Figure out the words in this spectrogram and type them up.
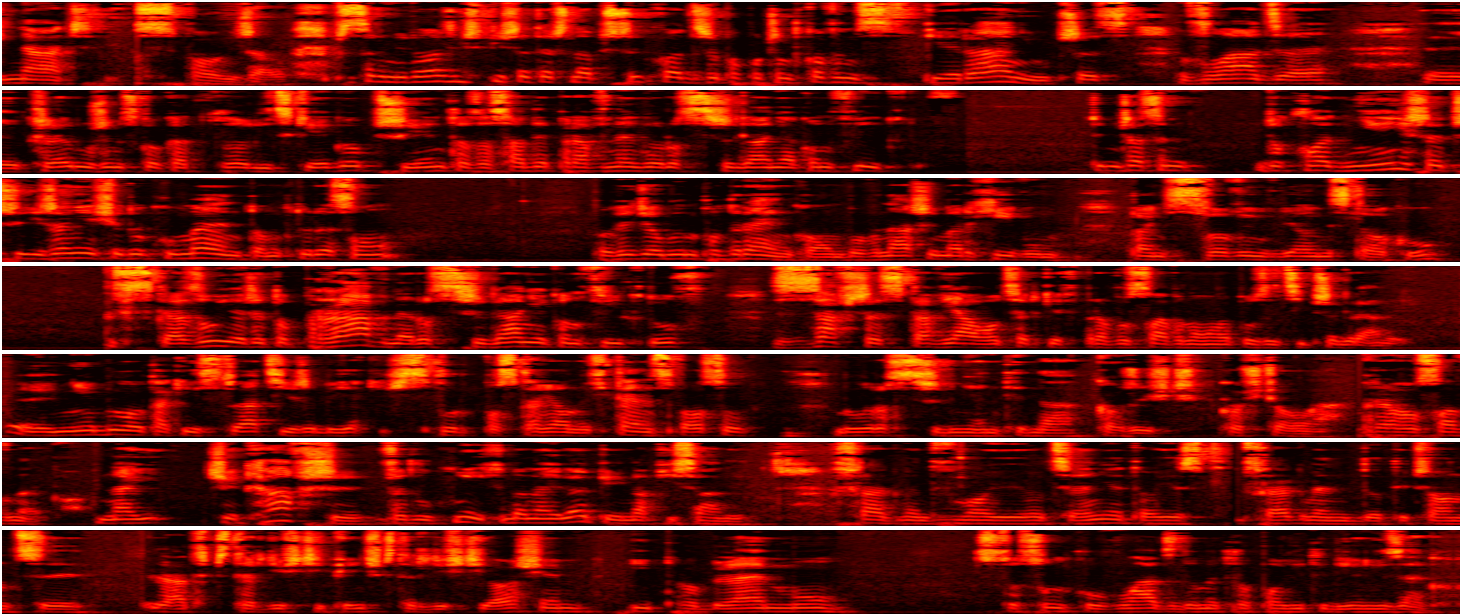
inaczej spojrzał. Profesor Mironowicz pisze też na przykład, że po początkowym wspieraniu przez władze y, kleru rzymskokatolickiego przyjęto zasadę prawnego rozstrzygania konfliktów. Tymczasem dokładniejsze przyjrzenie się dokumentom, które są, powiedziałbym, pod ręką, bo w naszym archiwum państwowym w Białymstoku, wskazuje, że to prawne rozstrzyganie konfliktów zawsze stawiało cerkiew prawosławną na pozycji przegranej. Nie było takiej sytuacji, żeby jakiś spór postawiony w ten sposób był rozstrzygnięty na korzyść Kościoła prawosławnego. Najciekawszy, według mnie chyba najlepiej napisany fragment w mojej ocenie to jest fragment dotyczący lat 45-48 i problemu stosunku władz do metropolity Dionizego.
